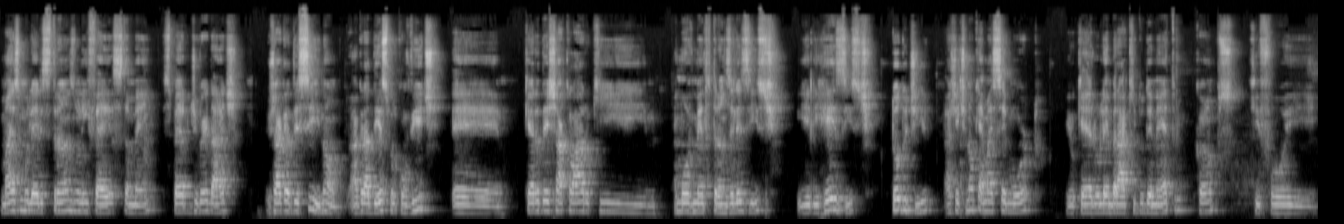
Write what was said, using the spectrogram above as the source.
mais mulheres trans no Ninféias também. Espero de verdade. Já agradeci? Não, agradeço pelo convite. É, quero deixar claro que o movimento trans ele existe e ele resiste todo dia. A gente não quer mais ser morto. Eu quero lembrar aqui do Demétrio Campos, que foi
